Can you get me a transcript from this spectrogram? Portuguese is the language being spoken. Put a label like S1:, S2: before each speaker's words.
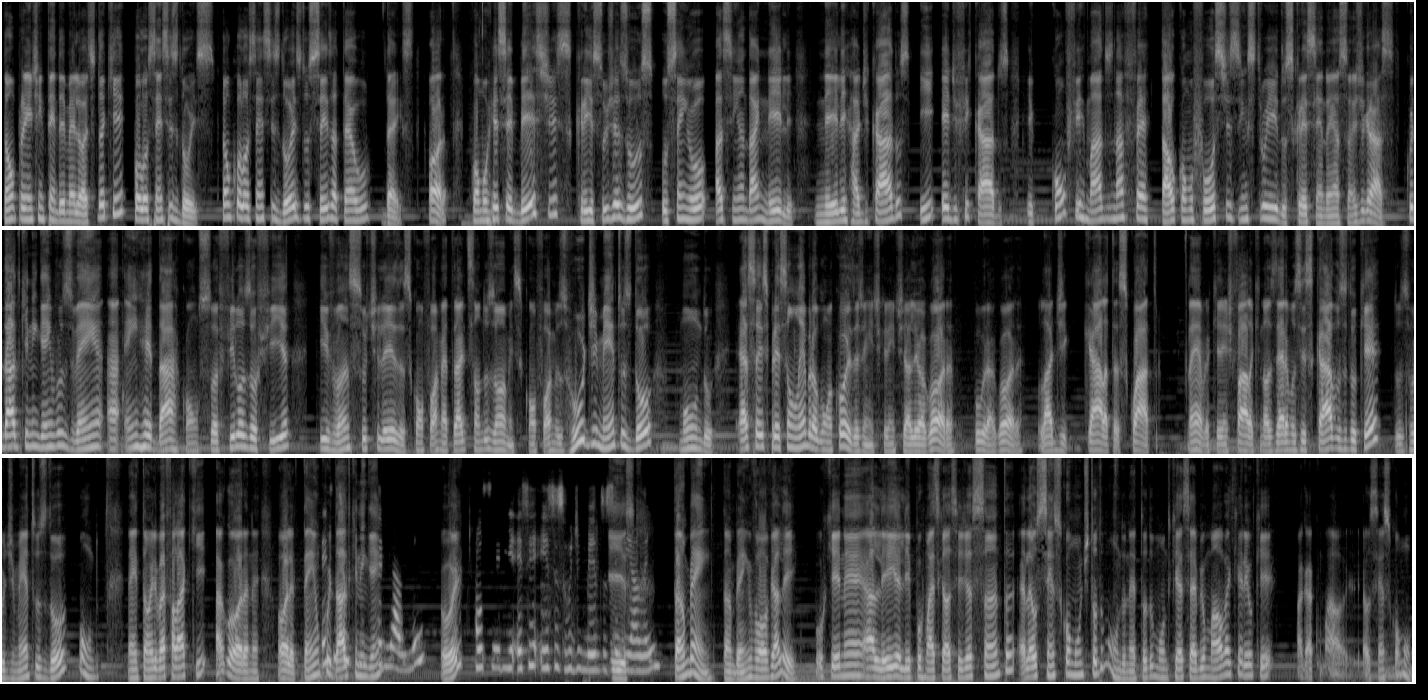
S1: Então, para a gente entender melhor isso daqui, Colossenses 2. Então, Colossenses 2, do 6 até o 10. Ora, como recebestes Cristo Jesus, o Senhor, assim andai nele, nele radicados e edificados, e confirmados na fé, tal como fostes instruídos, crescendo em ações de graça. Cuidado que ninguém vos venha a enredar com sua filosofia e vãs sutilezas, conforme a tradição dos homens, conforme os rudimentos do mundo. Essa expressão lembra alguma coisa, gente, que a gente já leu agora? Por agora? Lá de Gálatas 4. Lembra que a gente fala que nós éramos escravos do quê? Dos rudimentos do mundo. Né? Então ele vai falar aqui agora, né? Olha, tenham cuidado que ninguém.
S2: Seria a lei?
S1: Oi?
S2: Ou seria esse, esses rudimentos seria
S1: Isso.
S2: a lei?
S1: Também, também envolve a lei. Porque, né, a lei ali, por mais que ela seja santa, ela é o senso comum de todo mundo, né? Todo mundo que recebe o mal vai querer o quê? Pagar com o mal. É o senso comum.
